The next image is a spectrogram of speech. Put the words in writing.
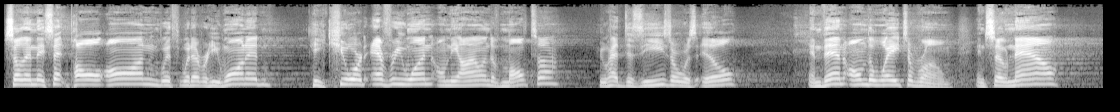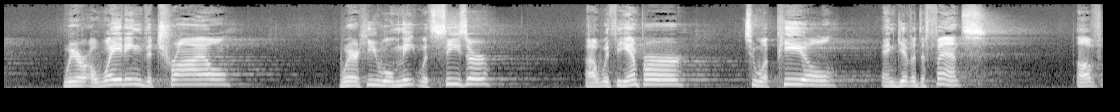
So then they sent Paul on with whatever he wanted. He cured everyone on the island of Malta who had disease or was ill, and then on the way to Rome. And so now we are awaiting the trial where he will meet with Caesar, uh, with the emperor, to appeal and give a defense of,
